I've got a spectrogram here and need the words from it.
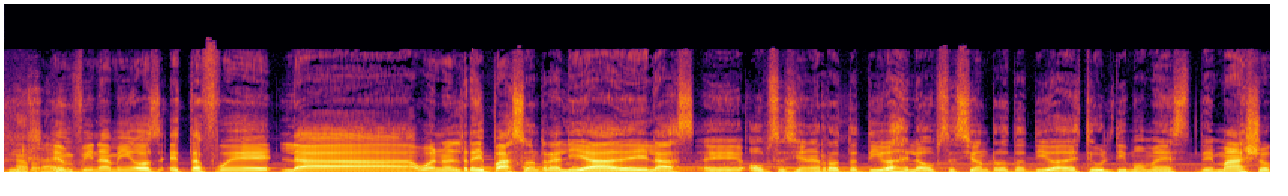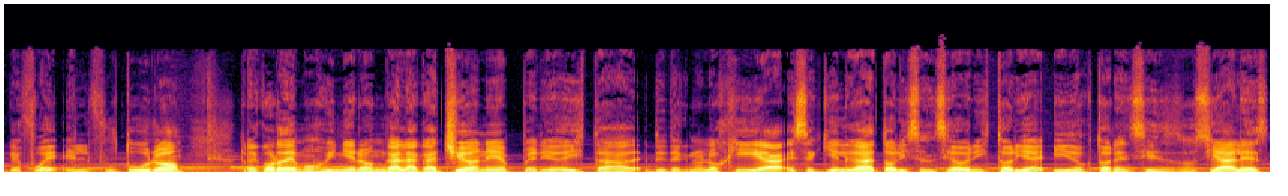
Viejardo. En fin, amigos, esta fue la. Bueno, el repaso en realidad de las eh, obsesiones rotativas, de la obsesión rotativa de este último mes de mayo, que fue el futuro. Recordemos, vinieron Gala Caccione, periodista de tecnología, Ezequiel Licenciado en historia y doctor en ciencias sociales,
